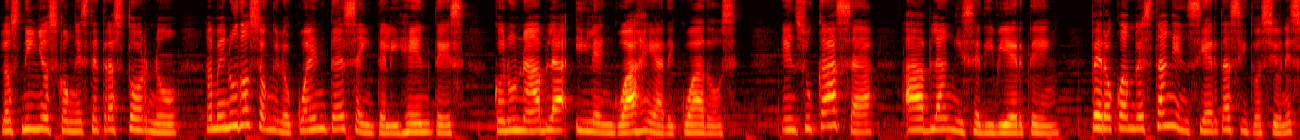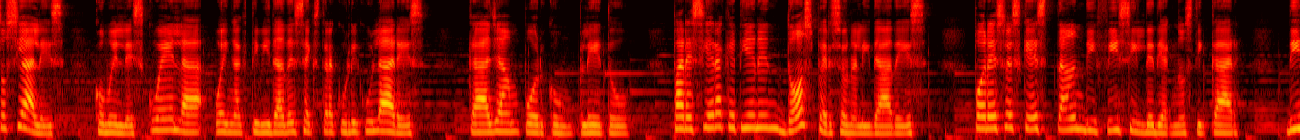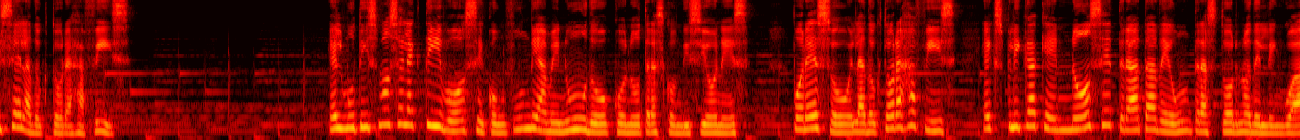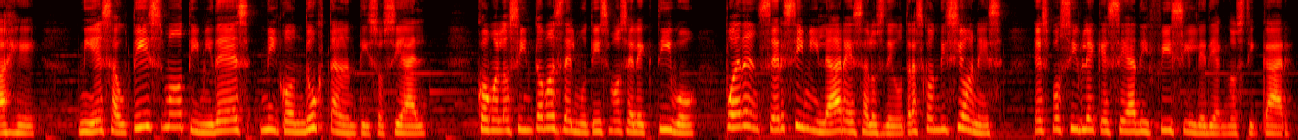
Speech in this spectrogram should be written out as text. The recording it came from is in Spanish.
Los niños con este trastorno a menudo son elocuentes e inteligentes, con un habla y lenguaje adecuados. En su casa hablan y se divierten, pero cuando están en ciertas situaciones sociales, como en la escuela o en actividades extracurriculares, callan por completo. Pareciera que tienen dos personalidades. Por eso es que es tan difícil de diagnosticar, dice la doctora Hafiz. El mutismo selectivo se confunde a menudo con otras condiciones. Por eso, la doctora Hafiz explica que no se trata de un trastorno del lenguaje, ni es autismo, timidez, ni conducta antisocial. Como los síntomas del mutismo selectivo pueden ser similares a los de otras condiciones, es posible que sea difícil de diagnosticar.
